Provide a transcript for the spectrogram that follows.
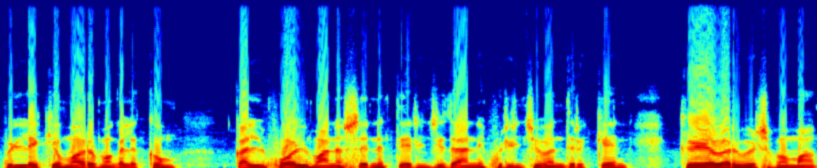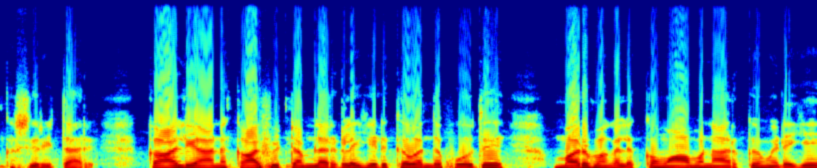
பிள்ளைக்கும் மருமகளுக்கும் கல் போல் மனசுன்னு தெரிஞ்சுதானே பிரிஞ்சு வந்திருக்கேன். கிழவர் விஷமமாக சிரித்தார். காலியான காஃபி டம்ளர்களை எடுக்க வந்தபோது மருமகளுக்கும் மாமனாருக்கும் இடையே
